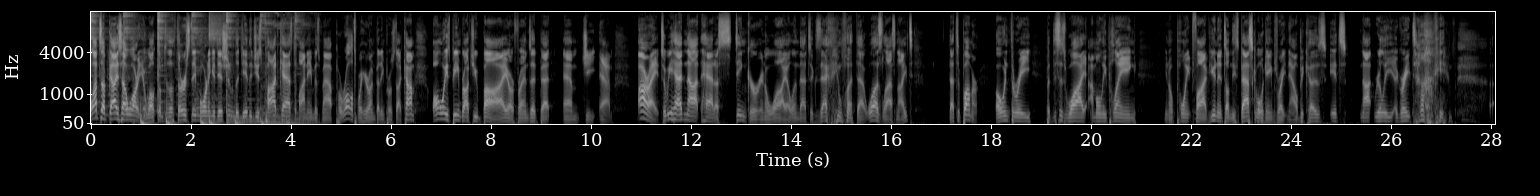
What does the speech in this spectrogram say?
What's up, guys? How are you? Welcome to the Thursday morning edition of the Daily Juice podcast. My name is Matt Perrault. We're here on bettingpros.com, always being brought to you by our friends at BetMGM. All right, so we had not had a stinker in a while, and that's exactly what that was last night. That's a bummer. 0 3, but this is why I'm only playing, you know, 0.5 units on these basketball games right now because it's not really a great time.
